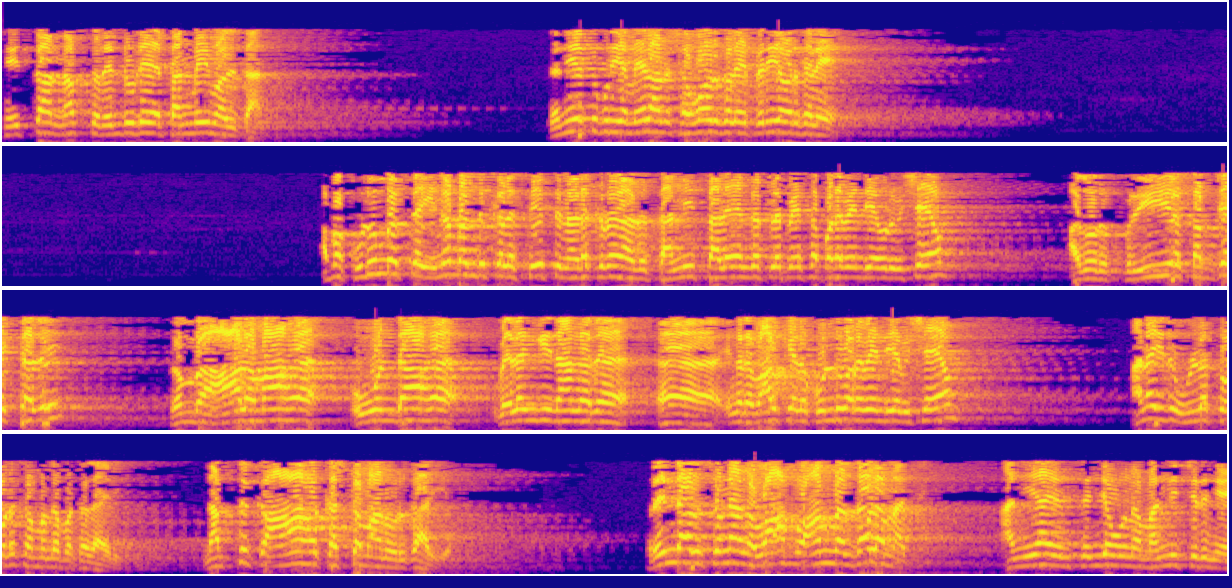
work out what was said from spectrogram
சேத்தான் நப்ஸ் ரெண்டுடைய தன்மையும் அதுதான். தனியத்துக்குரிய மேலான சகோதரர்களே பெரியவர்களே அப்ப குடும்பத்தை இனபந்துக்களை சேர்த்து நடக்கிறது அது தனி தலையங்கத்துல பேசப்பட வேண்டிய ஒரு விஷயம். அது ஒரு பெரிய சப்ஜெக்ட் அது. ரொம்ப ஆழமாக ஒவ்வொன்றாக விளங்கி நாங்க அதை எங்களோட வாழ்க்கையில கொண்டு வர வேண்டிய விஷயம். ஆனா இது உள்ளத்தோட சம்பந்தப்பட்டதா இருக்கு. நப்சுக்கு ஆக கஷ்டமான ஒரு காரியம். ரெண்டாவது சொன்னாங்க வாஃபு ஆம்பல் தான் அநியாயம் செஞ்சவனை மன்னிச்சிடுங்க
